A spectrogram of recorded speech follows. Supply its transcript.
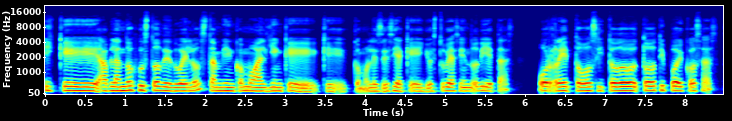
y que hablando justo de duelos, también como alguien que, que como les decía, que yo estuve haciendo dietas o retos y todo, todo tipo de cosas,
